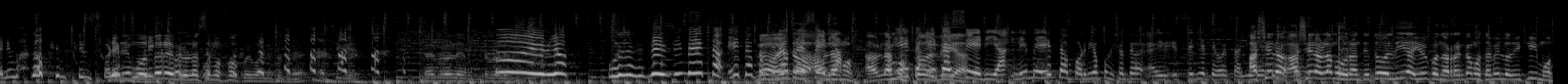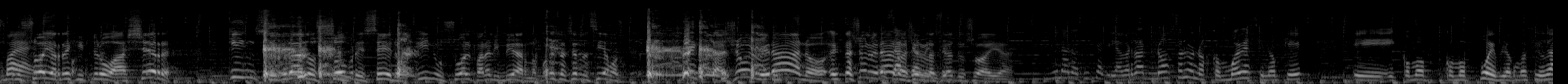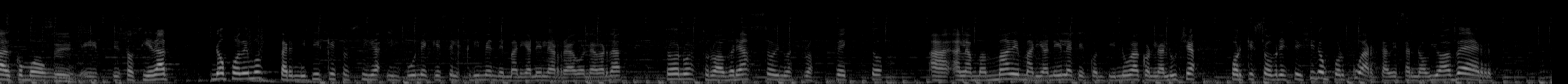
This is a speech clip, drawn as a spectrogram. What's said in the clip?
tenemos dos impresores. Tenemos toner, pero no hacemos foco igual nosotros. ¿eh? Así que no hay problema. No hay problema. Ay, Dios. Uy, Decime esta, esta porque No, la esto otra es seria. hablamos- hablamos esta, todo el esta día. es seria. Leme esta, por Dios, porque yo te, eh, seria te voy a salir. Ayer, ayer hablamos durante todo el día y hoy cuando arrancamos también lo dijimos. Bueno. Ushuaia registró ayer 15 grados sobre cero, inusual para el invierno. Por eso ayer decíamos, estalló el verano, estalló el verano ayer en la ciudad de Ushuaia. Y una noticia que la verdad no solo nos conmueve, sino que eh, como, como pueblo, como ciudad, como Sí. este, sociedad, no podemos permitir que esto siga impune, que es el crimen de Marianela Rago. La verdad, todo nuestro abrazo y nuestro afecto a, a la mamá de Marianela que continúa con la lucha, porque sobreseyeron por cuarta vez al novio. A ver,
